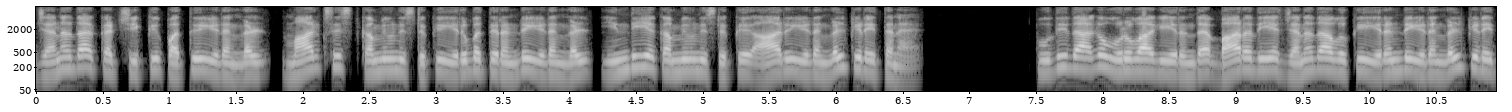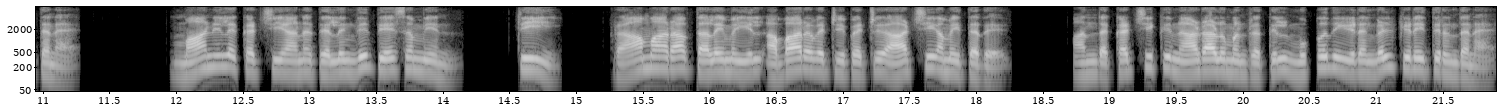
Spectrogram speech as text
ஜனதா கட்சிக்கு பத்து இடங்கள் மார்க்சிஸ்ட் கம்யூனிஸ்டுக்கு இருபத்திரண்டு இடங்கள் இந்திய கம்யூனிஸ்டுக்கு ஆறு இடங்கள் கிடைத்தன. புதிதாக உருவாகியிருந்த பாரதிய ஜனதாவுக்கு இரண்டு இடங்கள் கிடைத்தன. மாநில கட்சியான தெலுங்கு தேசம் என். டி. ராமாராவ் தலைமையில் அபார வெற்றி பெற்று ஆட்சி அமைத்தது. அந்த கட்சிக்கு நாடாளுமன்றத்தில் முப்பது இடங்கள் கிடைத்திருந்தன.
